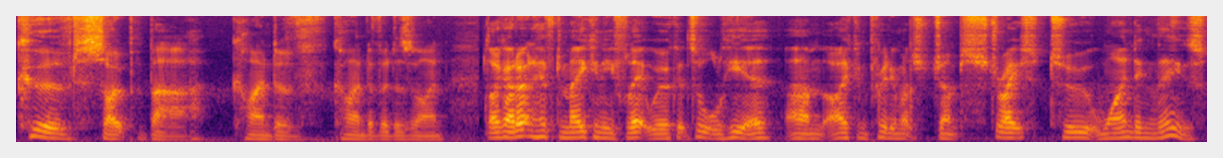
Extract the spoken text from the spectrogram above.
curved soap bar kind of kind of a design. Like I don't have to make any flat work, it's all here. Um, I can pretty much jump straight to winding these.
